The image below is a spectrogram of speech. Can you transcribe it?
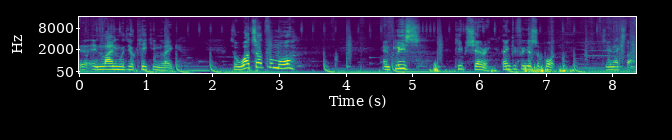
uh, in line with your kicking leg. So watch out for more and please keep sharing. Thank you for your support. See you next time.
